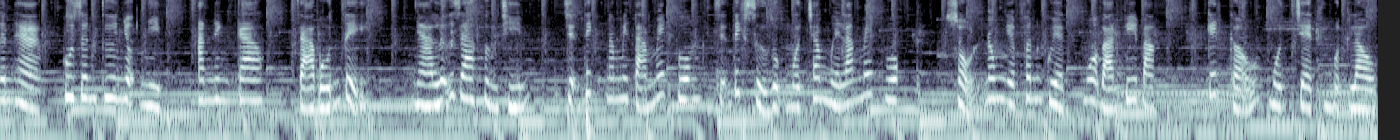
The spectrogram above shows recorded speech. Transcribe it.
ngân hàng, khu dân cư nhộn nhịp, an ninh cao, giá 4 tỷ. Nhà Lữ Gia phường 9, diện tích 58m2, diện tích sử dụng 115m2, sổ nông nghiệp phân quyền, mua bán vi bằng, kết cấu một trệt một lầu,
